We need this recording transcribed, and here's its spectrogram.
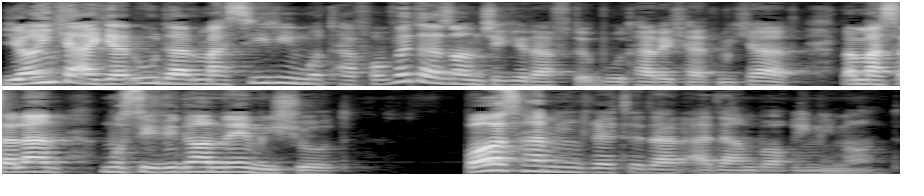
یا اینکه اگر او در مسیری متفاوت از آنچه که رفته بود حرکت می‌کرد و مثلا موسیقیدان نمی‌شد باز همین قطعه در عدم باقی میماند.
